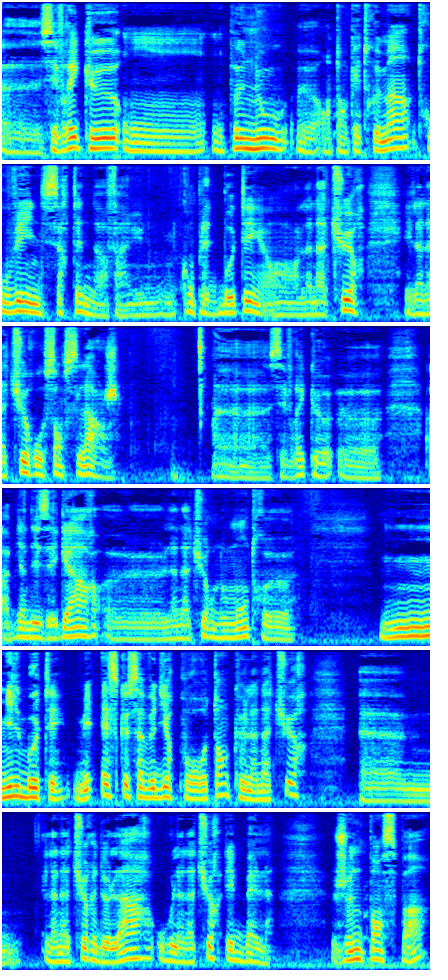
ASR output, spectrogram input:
euh, c'est vrai que on, peut nous, euh, en tant qu'être humain, trouver une certaine, enfin une, complète beauté en la nature et la nature au sens large. Euh, c'est vrai que à bien des égards, la nature nous montre mille beautés. Mais est-ce que ça veut dire pour autant que la nature, la nature est de l'art ou la nature est belle je ne pense pas.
